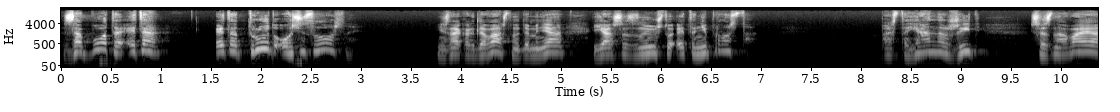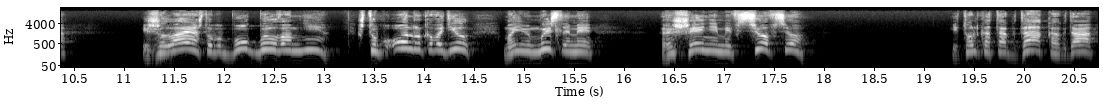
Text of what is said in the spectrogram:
забота, это, это труд очень сложный. Не знаю, как для вас, но для меня я осознаю, что это непросто. Постоянно жить, сознавая и желая, чтобы Бог был во мне, чтобы Он руководил моими мыслями, решениями, все-все. И только тогда, когда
